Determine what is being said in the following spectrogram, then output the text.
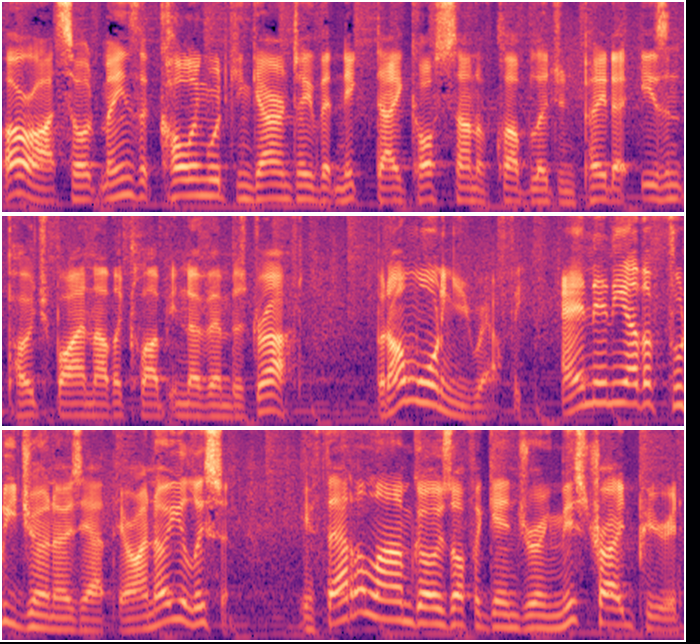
Alright, so it means that Collingwood can guarantee that Nick Daicos, son of club legend Peter, isn't poached by another club in November's draft. But I'm warning you, Ralphie, and any other footy journos out there, I know you listen. If that alarm goes off again during this trade period,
